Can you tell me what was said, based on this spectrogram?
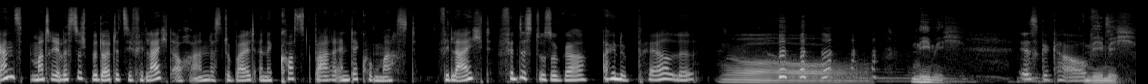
Ganz materialistisch bedeutet sie vielleicht auch an, dass du bald eine kostbare Entdeckung machst. Vielleicht findest du sogar eine Perle. Oh. Nehme ich. Ist gekauft. Nehme ich.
